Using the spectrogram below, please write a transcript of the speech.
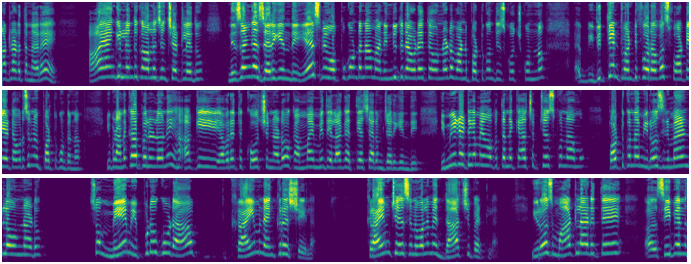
మాట్లాడుతున్నారే. ఆ యాంగిల్ ఎందుకు ఆలోచించట్లేదు? నిజంగా జరిగింది. ఎస్ మేము ఒప్పుకుంటున్నాం. ఆ నిందితుడు ఎవడైతే ఉన్నాడో వాడిని పట్టుకొని తీసుకొచ్చుకుంటున్నాం. Within twenty four hours forty eight hours మేము పట్టుకుంటున్నాం. ఇప్పుడు అనకాపల్లిలోని హాకీ ఎవరైతే కోచ్ ఉన్నాడో ఒక అమ్మాయి మీద ఇలాగ అత్యాచారం జరిగింది. ఇమీడియట్గా మేము అతన్ని క్యాచప్ చేసుకున్నాము. పట్టుకున్నాం. ఈరోజు రిమాండ్లో ఉన్నాడు. సో మేము ఇప్పుడు కూడా క్రైమ్ని ఎంకరేజ్ చేయలే. క్రైమ్ చేసిన వాళ్ళు మేము దాచిపెట్టలే. ఈరోజు మాట్లాడితే సిబిఎన్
